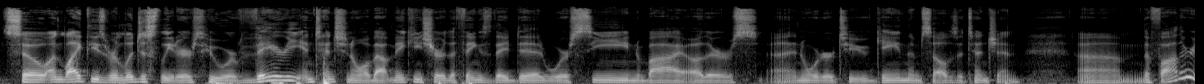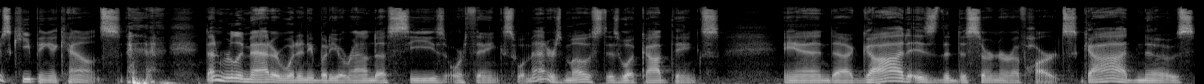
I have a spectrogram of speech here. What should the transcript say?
So, unlike these religious leaders who were very intentional about making sure the things they did were seen by others uh, in order to gain themselves attention, um, the Father is keeping accounts. Doesn't really matter what anybody around us sees or thinks. What matters most is what God thinks. And uh, God is the discerner of hearts. God knows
